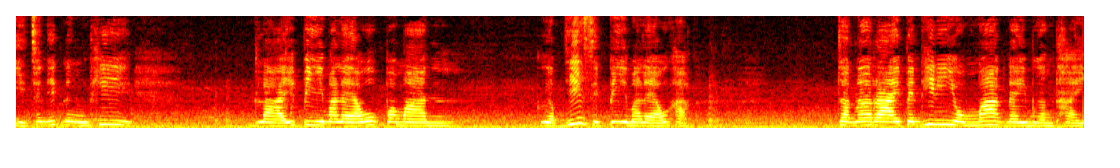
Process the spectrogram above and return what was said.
อีกชนิดหนึ่งที่หลายปีมาแล้วประมาณเกือบ 20 ปีมาแล้วค่ะ จากนารายเป็นที่นิยมมากในเมืองไทย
